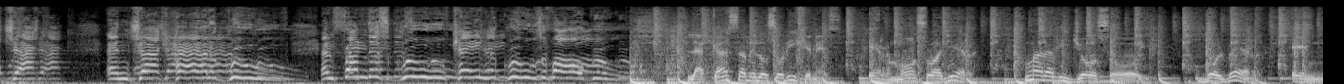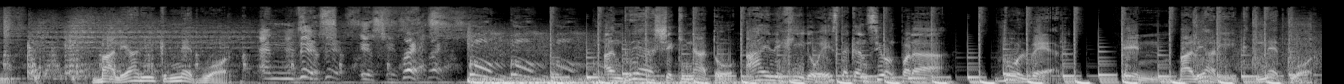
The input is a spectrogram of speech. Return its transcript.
was Jack, and Jack had a groove, and from this groove came the grooves of all grooves. La casa de los orígenes, hermoso ayer, maravilloso hoy. Volver en Balearic Network. And this is fresh. Andrea Shekinato ha elegido esta canción para Volver en Balearic Network.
